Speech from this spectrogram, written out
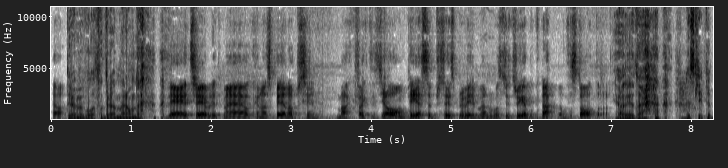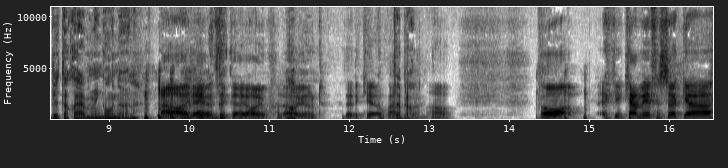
Ja. Drömmer våta drömmar om det. Det är trevligt med att kunna spela på sin Mac faktiskt. Jag har en PC precis bredvid men du måste ju trycka på knappen för att starta den. Ja, det är det. Du slipper byta skärm en gång nu eller? Nej, det tycker jag. Jag har ju, jag har ju en dedikerad skärm. Det är bra. Ja. Ja, kan vi försöka,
